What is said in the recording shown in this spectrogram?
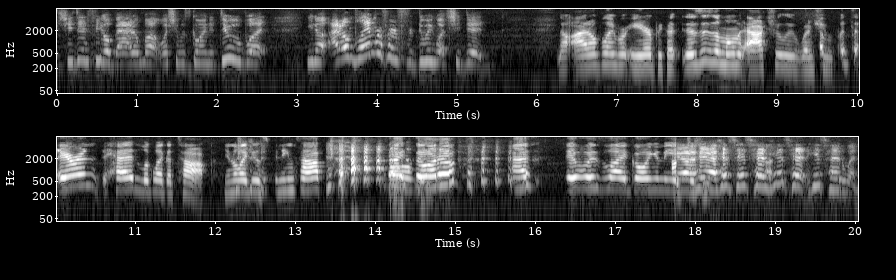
She did feel bad about what she was going to do, but you know, I don't blame her for for doing what she did. no, I don't blame her either because this is a moment actually when she. Uh, it's Eren's head looked like a top. You know, like a spinning top. Oh, I thought of as it was like going in the air. yeah, just- yeah. His his head his head his head went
